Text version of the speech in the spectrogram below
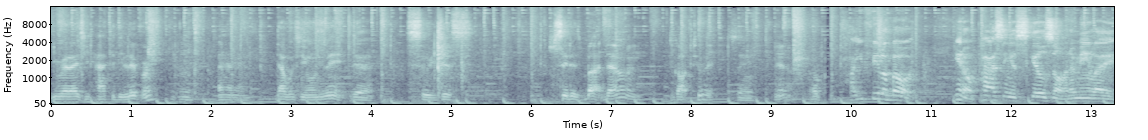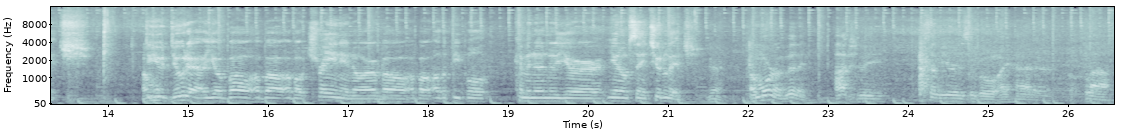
he realized he had to deliver, mm-hmm. and that was the only way. Yeah. So he just sit his butt down and got to it. See. Yeah. Okay. How you feel about, you know, passing your skills on? I mean, like, do you oh. do that? Are you about about about training or about about other people coming under your, you know, what I'm saying, tutelage? Yeah. I'm more than willing. Actually, some years ago, I had a, a class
